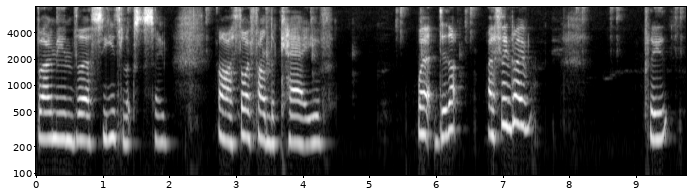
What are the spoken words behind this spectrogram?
But I mean, the seeds looks the same. Oh, I thought I found a cave. Wait, did I? I think I. Please.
